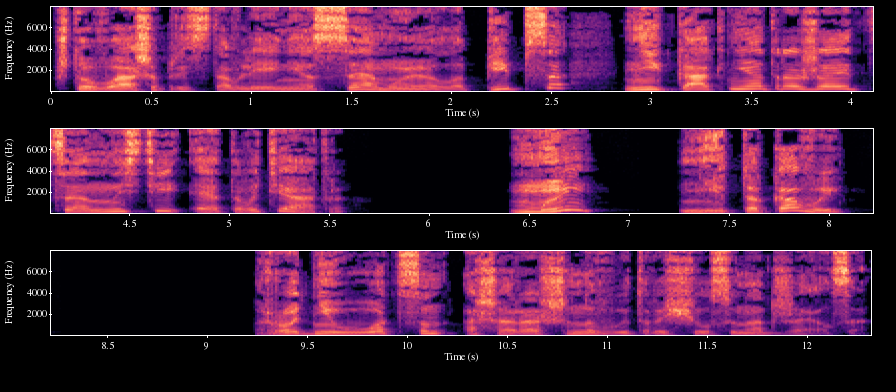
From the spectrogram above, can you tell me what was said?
что ваше представление Сэмуэла Пипса никак не отражает ценностей этого театра. Мы не таковы. Родни Уотсон ошарашенно вытаращился на Джайлса.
